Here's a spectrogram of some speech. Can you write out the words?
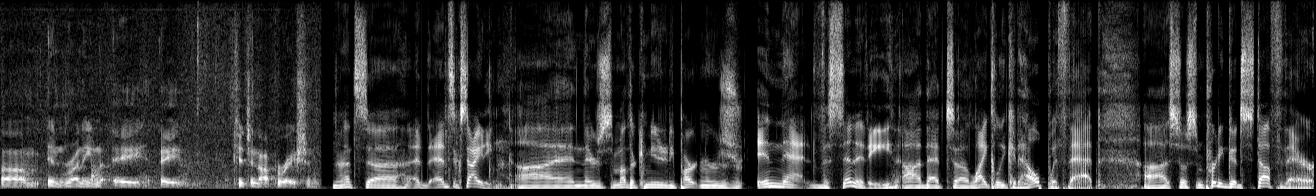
um, in running a a kitchen operation. That's uh, that's exciting, uh, and there's some other community partners in that vicinity uh, that uh, likely could help with that. Uh, so some pretty good stuff there.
